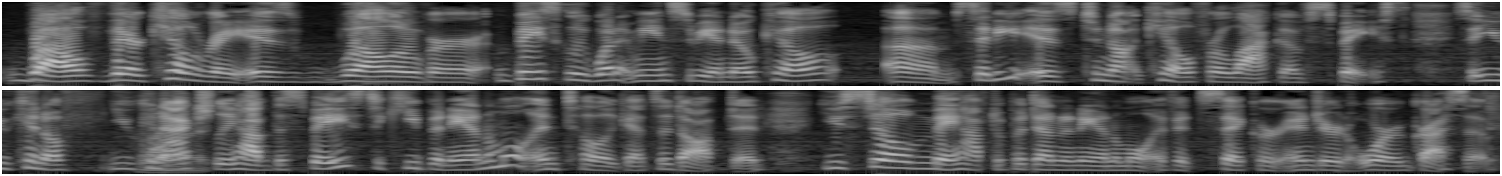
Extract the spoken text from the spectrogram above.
well, their kill rate is well over. Basically, what it means to be a no-kill um, city is to not kill for lack of space. So you can you can Right. actually have the space to keep an animal until it gets adopted. You still may have to put down an animal if it's sick or injured or aggressive.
